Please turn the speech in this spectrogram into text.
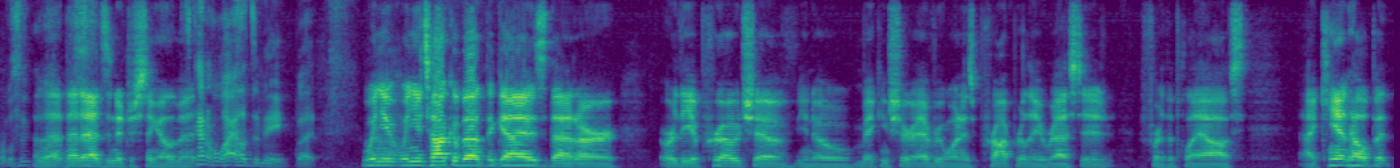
we'll, we'll, that, that adds an interesting element. it's kind of wild to me, but when you um, when you talk about the guys that are or the approach of you know making sure everyone is properly rested for the playoffs i can't help but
